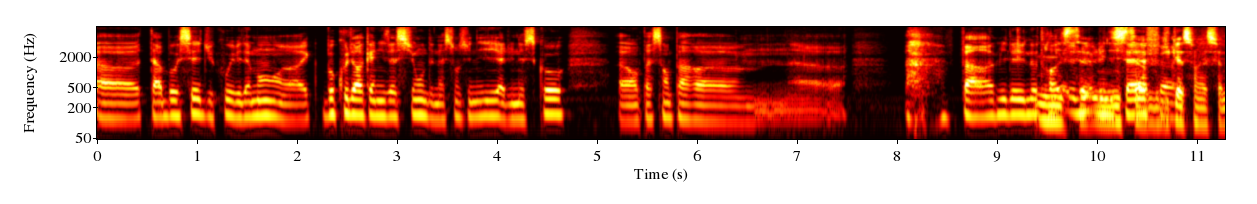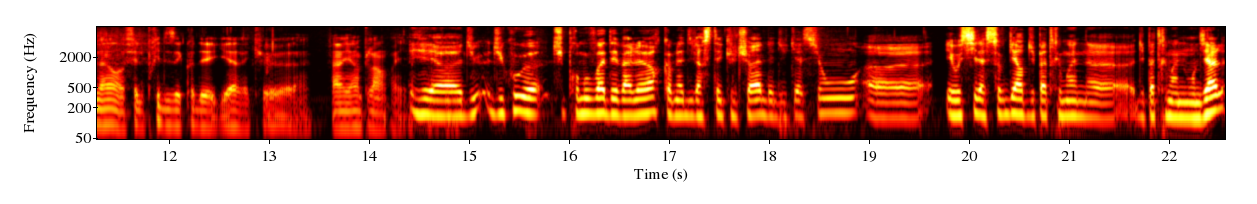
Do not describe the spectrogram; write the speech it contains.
Euh, tu as bossé, du coup, évidemment, euh, avec beaucoup d'organisations des Nations Unies, à l'UNESCO, euh, en passant par, par mille et une autres. L'UNICEF. L'Éducation nationale, on a fait le prix des éco-délégués avec eux. Enfin, il y en a plein. Et du, du, coup, tu promouvois des valeurs comme la diversité culturelle, l'éducation et aussi la sauvegarde du patrimoine, du patrimoine mondial.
